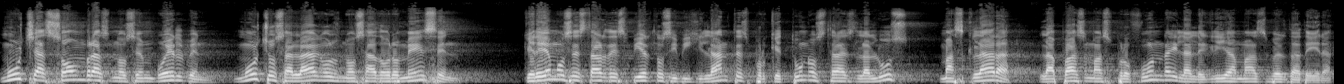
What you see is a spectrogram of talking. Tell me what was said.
Muchas sombras nos envuelven, muchos halagos nos adormecen. Queremos estar despiertos y vigilantes porque tú nos traes la luz más clara, la paz más profunda y la alegría más verdadera.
